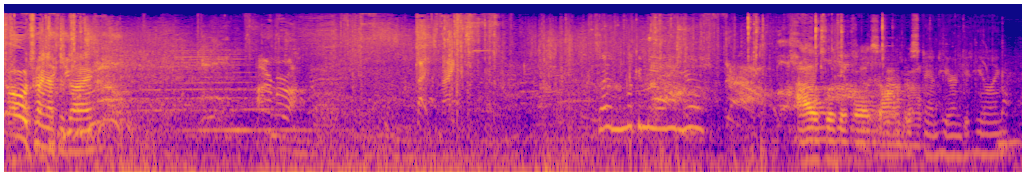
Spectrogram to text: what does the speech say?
Oh, try not to die. Armor up. Thanks, mate. Son, look at me, I didn't. I was looking for a I'll just stand here and get healing.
